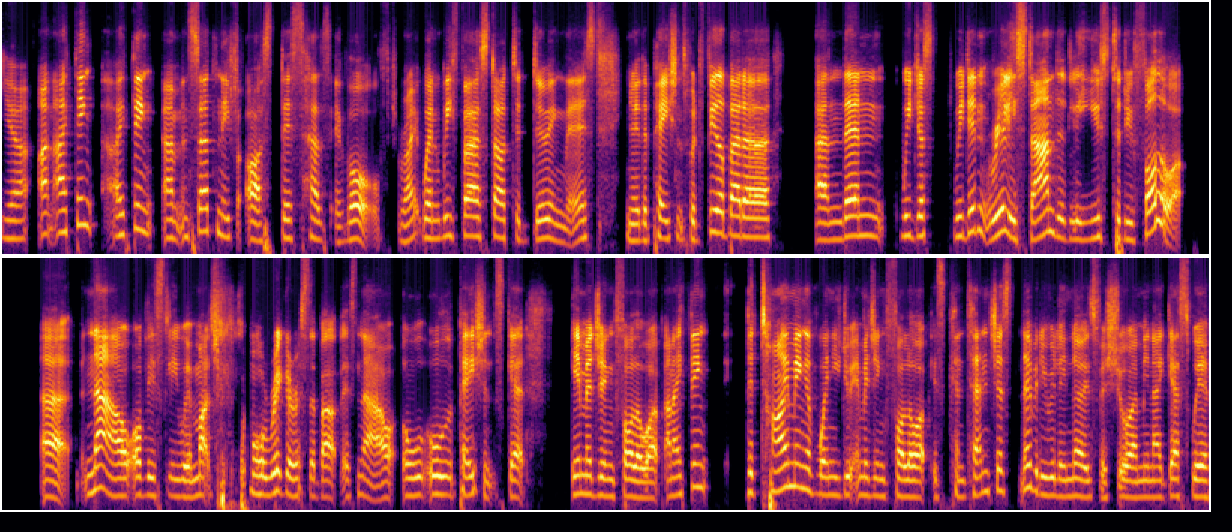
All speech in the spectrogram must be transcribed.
Yeah, and I think I think um, and certainly for us, this has evolved, right? When we first started doing this, you know, the patients would feel better, and then we just we didn't really standardly used to do follow up. Uh, now, obviously, we're much more rigorous about this now. All, all the patients get imaging follow up, and I think the timing of when you do imaging follow up is contentious. Nobody really knows for sure. I mean, I guess we're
